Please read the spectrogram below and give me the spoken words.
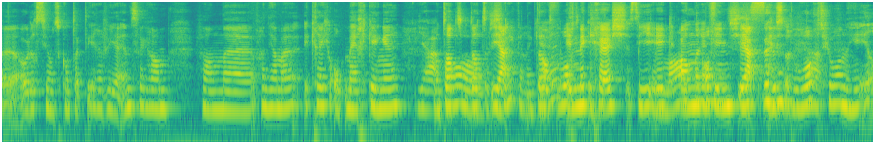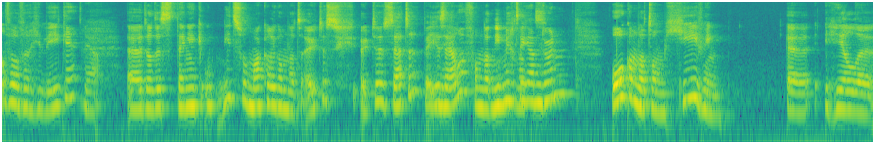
Ja. eh, ouders die ons contacteren via Instagram. Van, eh, van ja, maar ik krijg opmerkingen. Ja, Want dat- oh, dat- ja, verschrikkelijk, dat wordt- In de crash zie De ik man- andere Of- kindjes. Ja, dus er wordt Ja. gewoon heel veel vergeleken. Ja. Eh, dat is denk ik ook niet zo makkelijk om dat uit te, uit te zetten bij jezelf. Om dat niet meer te gaan doen. Ook omdat de omgeving eh, heel eh,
